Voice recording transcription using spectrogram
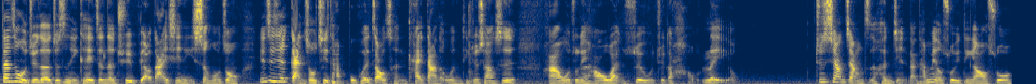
但是我觉得，就是你可以真的去表达一些你生活中，因为这些感受其实它不会造成太大的问题。就像是啊，我昨天好晚睡，我觉得好累哦。就是像这样子，很简单，他没有说一定要说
